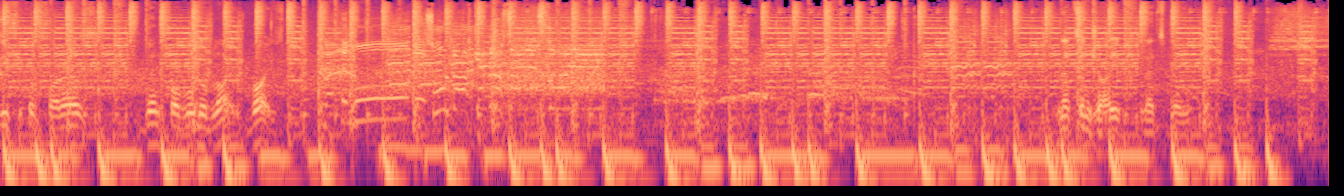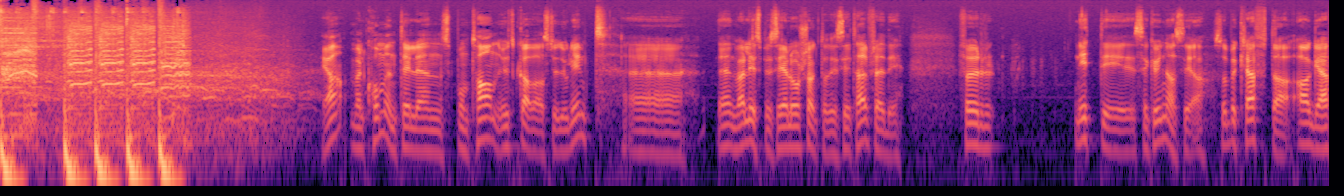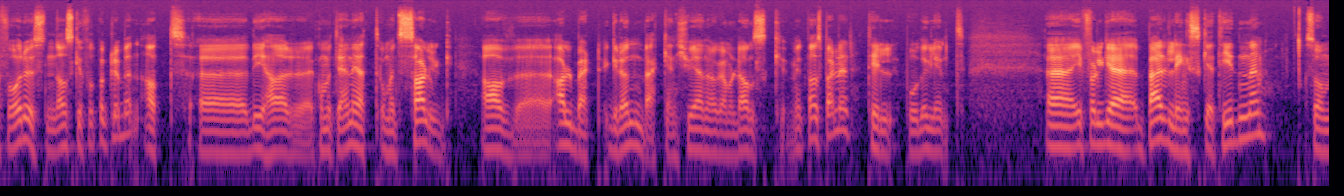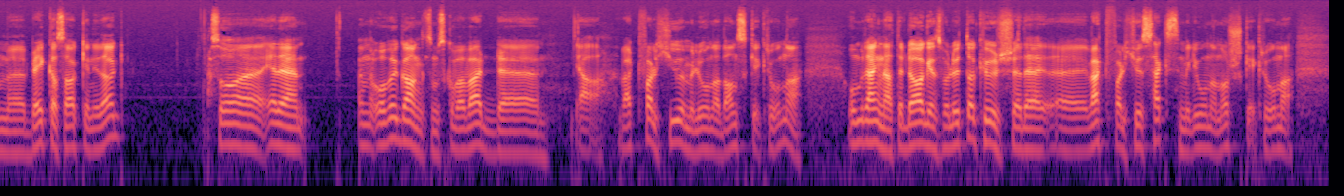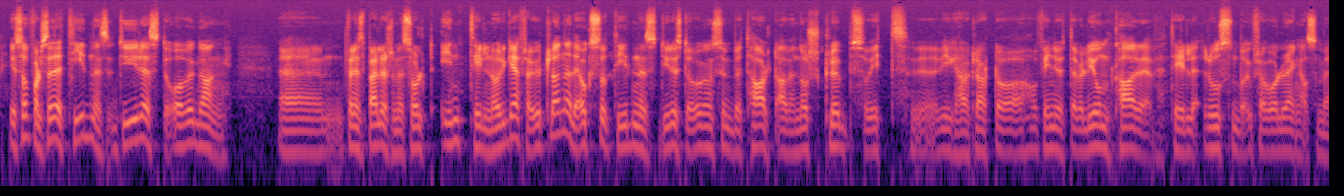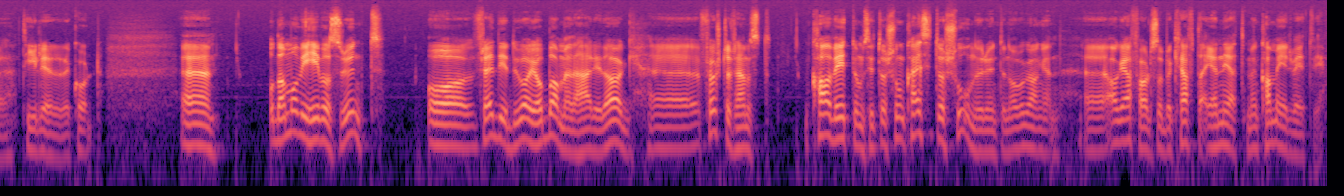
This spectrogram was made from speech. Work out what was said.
Difficult for us than for Bodo Boys. Let's enjoy it. Let's play. Ja, velkommen til en spontan utgave av Studio Glimt. Eh, det er en veldig spesiell årsak til at vi sitter her, Freddy. For 90 sekunder siden så bekrefta AGF Århus, den danske fotballklubben, at uh, de har kommet til enighet om et salg av uh, Albert Grønbæk, en 21 år gammel dansk midtbanespiller, til Bodø-Glimt. Uh, ifølge Berlingske Tidene, som breaka saken i dag, så er det en overgang som skal være verdt ja, i hvert fall 20 millioner danske kroner. Omregnet etter dagens valutakurs er det i hvert fall 26 millioner norske kroner. I så fall så er det tidenes dyreste overgang eh, for en spiller som er solgt inn til Norge fra utlandet. Det er også tidenes dyreste overgangssum betalt av en norsk klubb, så vidt eh, vi har klart å, å finne ut. Det er vel Jon Carew til Rosenborg fra Vålerenga som er tidligere rekord. Eh, og da må vi hive oss rundt. Og Freddy, du har jobba med det her i dag. Eh, først og fremst, hva vet du om situasjonen? Hva er situasjonen rundt den overgangen? Eh, AGF har altså bekrefta enighet, men hva mer vet vi?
